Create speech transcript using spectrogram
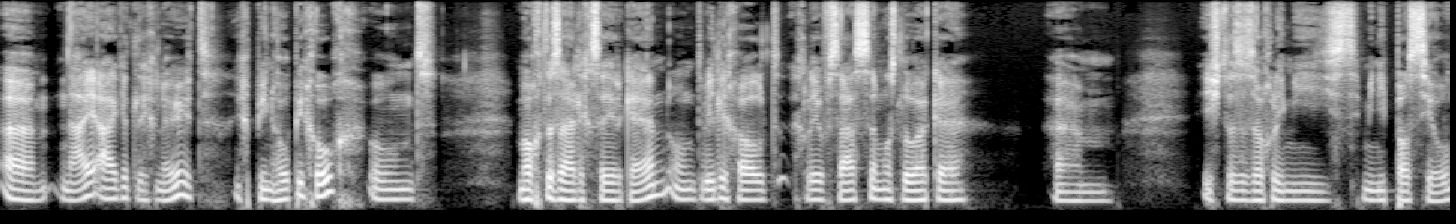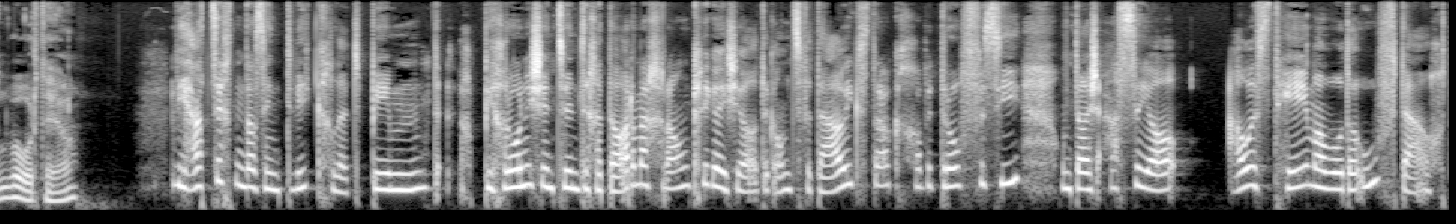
Ähm, nein, eigentlich nicht. Ich bin Hobbykoch und mache das eigentlich sehr gern. Und weil ich halt ein bisschen aufs Essen muss schauen, ähm, ist das so ein bisschen meine Passion geworden, ja. Wie hat sich denn das entwickelt? Beim, bei chronisch entzündlichen Darmerkrankungen ist ja der ganze Verdauungstrakt betroffen sein und da ist Essen ja auch ein Thema, das da auftaucht.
